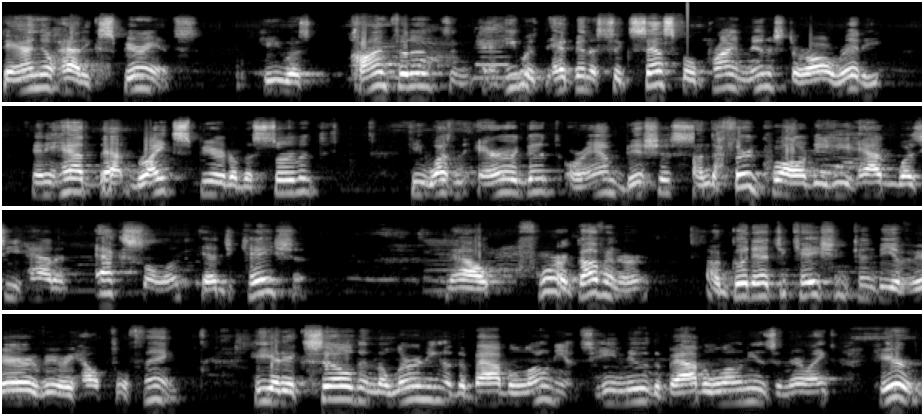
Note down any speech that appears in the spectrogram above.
Daniel had experience. He was confident and, and he was, had been a successful prime minister already. And he had that right spirit of a servant. He wasn't arrogant or ambitious. And the third quality he had was he had an excellent education. Now, for a governor, a good education can be a very, very helpful thing. He had excelled in the learning of the Babylonians. He knew the Babylonians and their language. Here,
